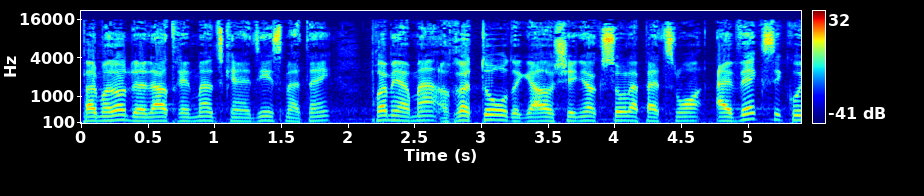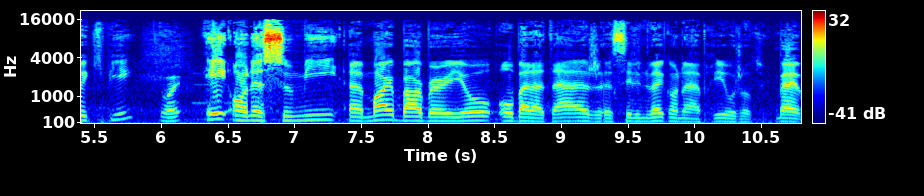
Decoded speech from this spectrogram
parle-moi donc de l'entraînement du Canadien ce matin. Premièrement, retour de Gal Chéniac sur la patinoire avec ses coéquipiers. Oui. Et on a soumis euh, Mark Barberio au balotage. C'est les nouvelles qu'on a appris aujourd'hui. Ben,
